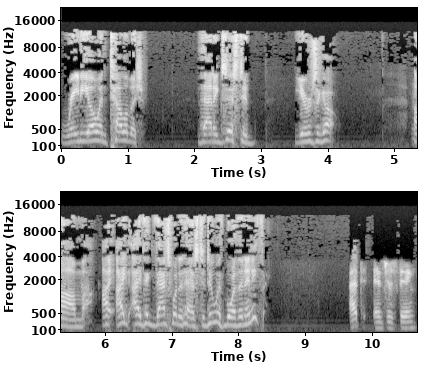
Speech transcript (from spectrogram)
radio and television that existed years ago. Um, I, I, I think that's what it has to do with more than anything. That's interesting.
